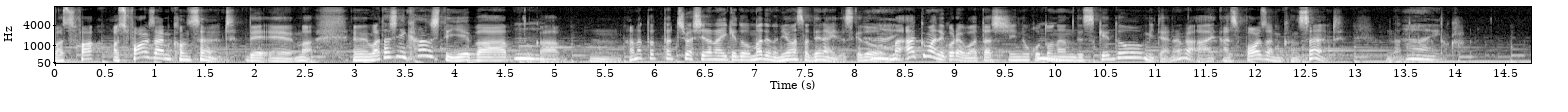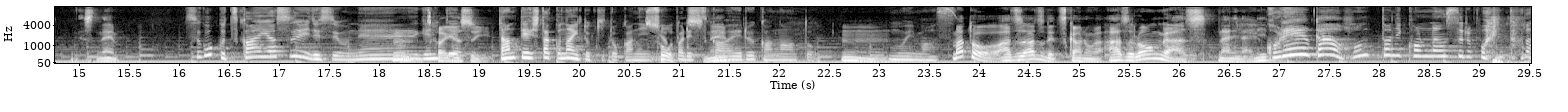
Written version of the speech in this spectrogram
as, far, as far as I'm concerned で、えーまあえー私に関して言えばとか、うん。あなたたちは知らないけどまでのニュアンスは出ないですけど、はい。まあ、あくまでこれは私のことなんですけど、みたいなのが as far as I'm concerned なんとかなんとかですね。すごく使いやすいですよね、うん使いやすい。断定したくない時とかにそやっぱり使えるかなとうん。思います、まあ、あと as as で使うのが as long as 何々。これが本当に混乱するポイントだ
